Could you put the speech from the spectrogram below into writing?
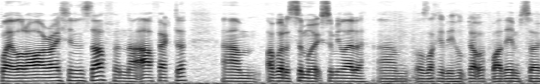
play a lot of iRacing and stuff, and uh, Factor. Um, I've got a SimWorks simulator. Um, I was lucky to be hooked up with by them, so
